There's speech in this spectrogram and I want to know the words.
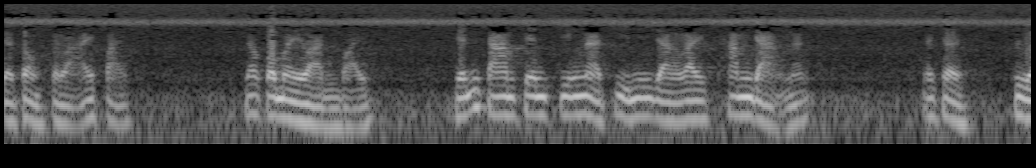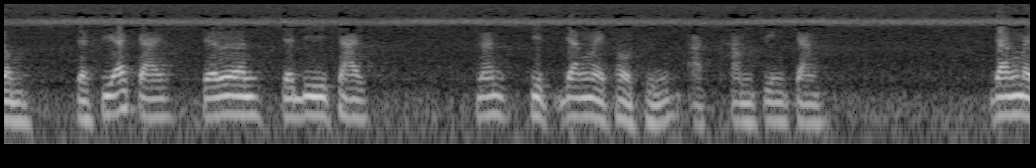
จะต้องสลายไป แล้วก็ไม่หวั่นไหว เห็นตามเป็นจริงหน้าที่มีอย่างไรทำอย่างนั้น ไม่ใช่เสื่อมจะเสียใจจเจริญจะดีใจ นั้นจิตยังไม่เข้าถึงอัดทำจริงจัง ยังไม่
